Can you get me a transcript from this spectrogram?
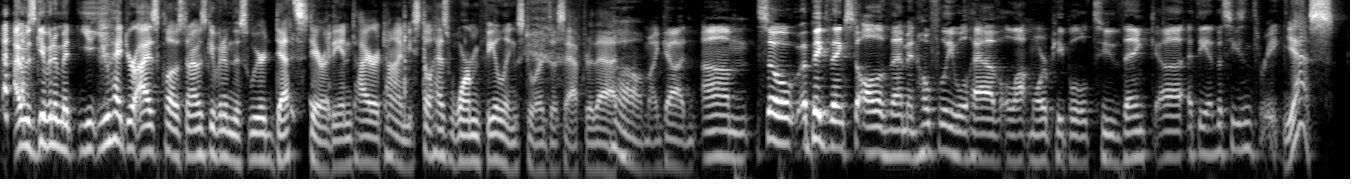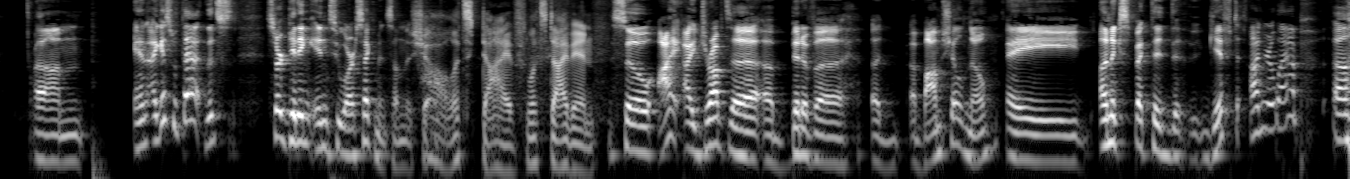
I was giving him a. You, you had your eyes closed, and I was giving him this weird death stare the entire time. He still has warm feelings towards us after that. Oh my god. Um so a big thanks to all of them and hopefully we'll have a lot more people to thank uh at the end of season 3. Yes. Um and I guess with that, let's start getting into our segments on the show. Oh, let's dive. Let's dive in. So I, I dropped a, a bit of a, a a bombshell, no, a unexpected gift on your lap uh,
